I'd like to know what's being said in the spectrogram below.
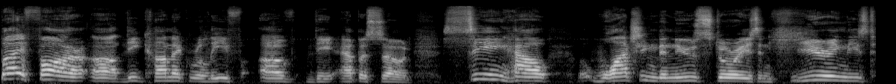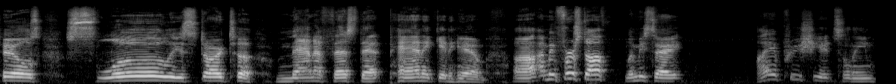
by far uh, the comic relief of the episode. Seeing how watching the news stories and hearing these tales slowly start to manifest that panic in him. Uh, I mean, first off, let me say, I appreciate Salim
